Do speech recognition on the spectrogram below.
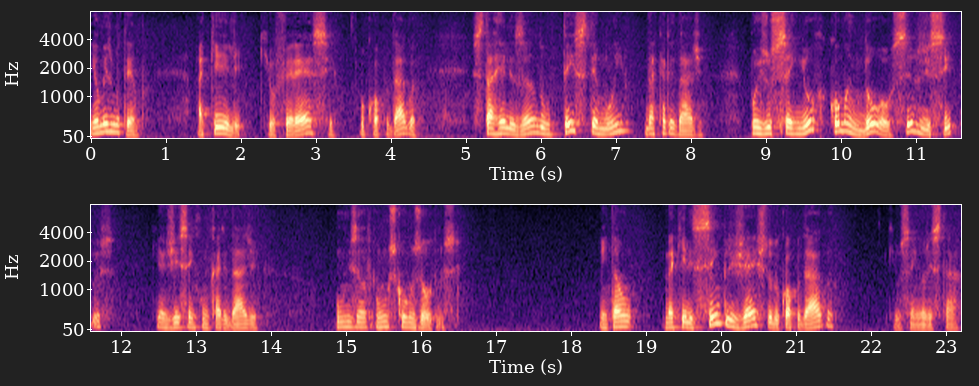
E ao mesmo tempo, aquele que oferece o copo d'água está realizando um testemunho da caridade, pois o Senhor comandou aos seus discípulos que agissem com caridade uns, uns com os outros. Então, naquele simples gesto do copo d'água, que o Senhor está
